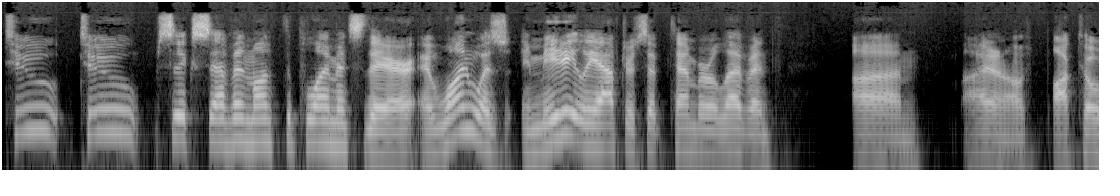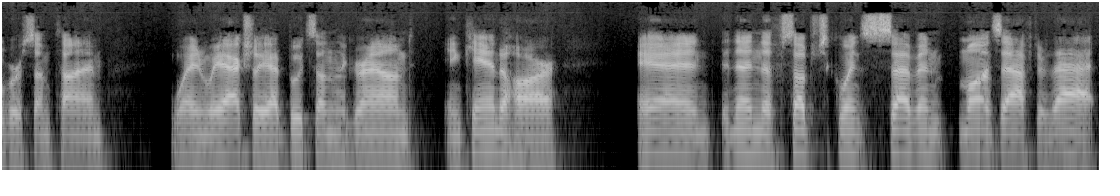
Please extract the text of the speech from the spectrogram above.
two, two, six, seven month deployments there, and one was immediately after September 11th. Um, I don't know, October sometime, when we actually had boots on the ground in Kandahar, and, and then the subsequent seven months after that,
